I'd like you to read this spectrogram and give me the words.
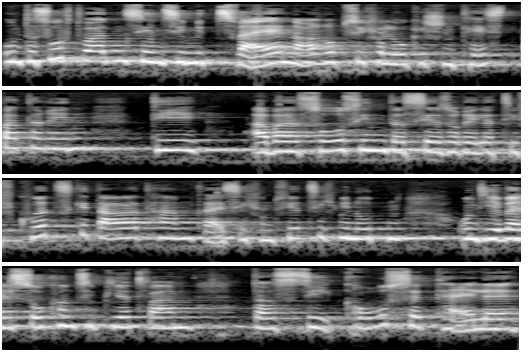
Untersucht worden sind sie mit zwei neuropsychologischen Testbatterien, die aber so sind, dass sie also relativ kurz gedauert haben, 30 und 40 Minuten, und jeweils so konzipiert waren, dass sie große Teile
